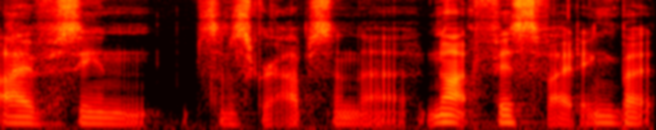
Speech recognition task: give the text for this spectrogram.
I've seen some scraps in the not fist fighting, but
